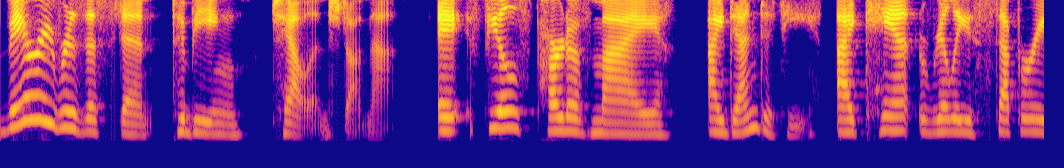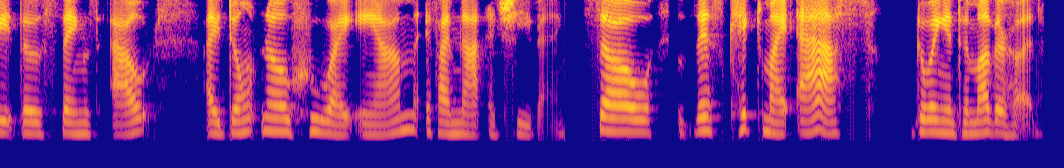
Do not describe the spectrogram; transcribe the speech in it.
very resistant to being challenged on that. It feels part of my identity. I can't really separate those things out. I don't know who I am if I'm not achieving. So this kicked my ass going into motherhood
